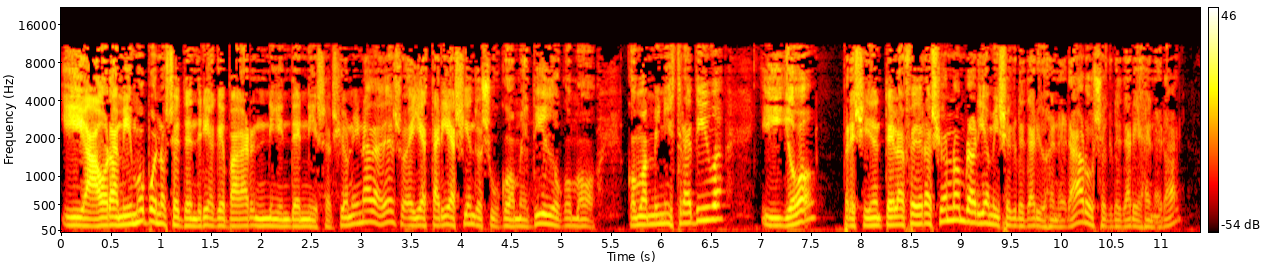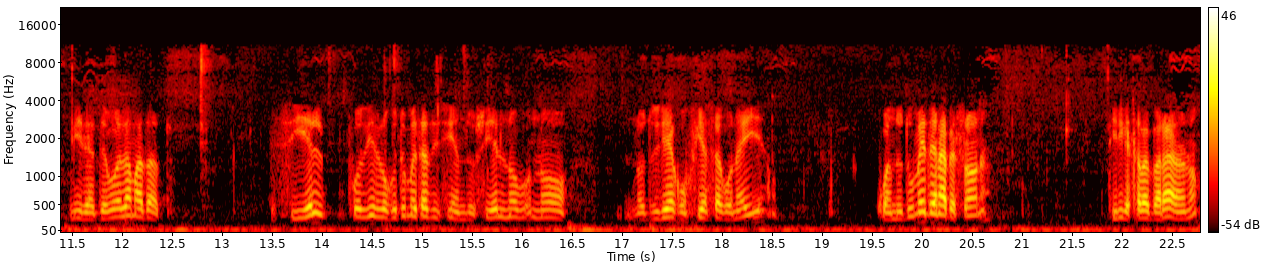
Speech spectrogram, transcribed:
Y ahora mismo pues no se tendría que pagar ni indemnización ni nada de eso. Ella estaría haciendo su cometido como, como administrativa y yo, presidente de la federación, nombraría a mi secretario general o secretaria general. Mira, te voy a matar. Si él pudiera, lo que tú me estás diciendo, si él no, no, no tendría confianza con ella, cuando tú metes a una persona, tiene que estar preparada, ¿no?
